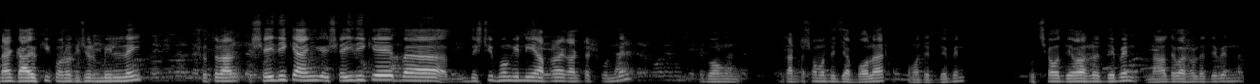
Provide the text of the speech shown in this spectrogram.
না গায়কি কোনো কিছুর মিল নেই। সুতরাং সেই দিকে সেই দিকে দৃষ্টিভঙ্গি নিয়ে আপনারা গানটা শুনবেন এবং গানটা সম্বন্ধে যা বলার আমাদের দেবেন। উৎসাহ দেওয়া হলে দেবেন, না দেওয়ার হলে দেবেন না।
